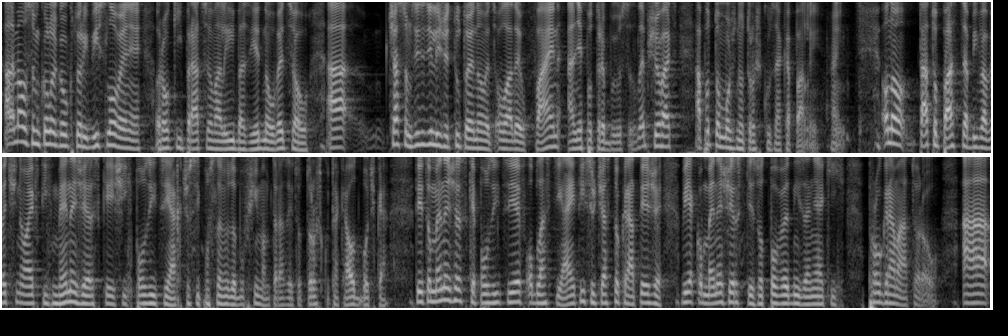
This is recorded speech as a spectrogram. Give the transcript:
Ale mal som kolegov, ktorí vyslovene roky pracovali iba s jednou vecou a časom zistili, že túto jednu vec ovládajú fajn a nepotrebujú sa zlepšovať a potom možno trošku zakapali. Hej. Ono, táto pásca býva väčšinou aj v tých manažerskejších pozíciách, čo si poslednú dobu všímam, teraz je to trošku taká odbočka. Tieto manažerské pozície v oblasti IT sú častokrát tie, že vy ako manažer ste zodpovední za nejakých programátorov a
